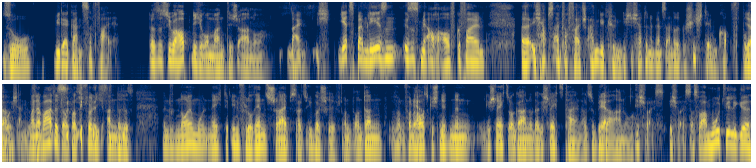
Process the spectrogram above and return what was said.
So wie der ganze Fall. Das ist überhaupt nicht romantisch, Arno. Nein, ich, jetzt beim Lesen ist es mir auch aufgefallen, äh, ich habe es einfach falsch angekündigt. Ich hatte eine ganz andere Geschichte im Kopf, bevor ja, ich angefangen Man erwartet auch was völlig anderes. Wenn du Neumondnächte in Florenz schreibst als Überschrift und, und dann von, von ja. rausgeschnittenen Geschlechtsorganen oder Geschlechtsteilen, also bitte ja, Arno. Ich weiß, ich weiß. Das war mutwillige,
